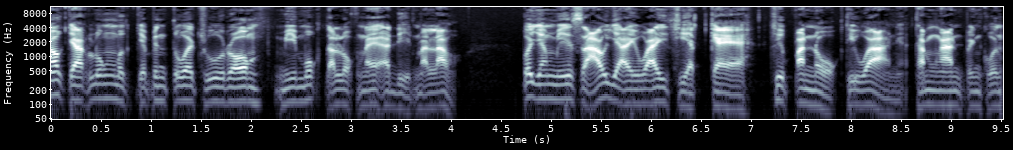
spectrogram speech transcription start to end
นอกจากลุงหมึกจะเป็นตัวชูโรง มีมุกตลกในอดีตมาเล่า ก็ยังมีสาวใหญ่วัยเฉียดแก่ ชื่อปนโหนกที่ว่าเนี่ยทำงานเป็นคน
